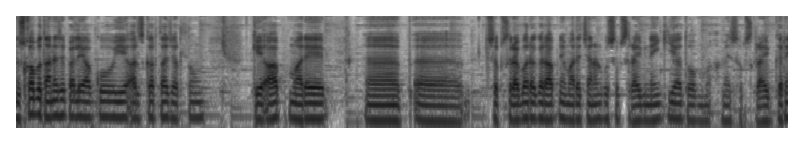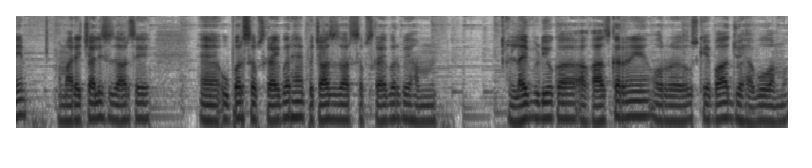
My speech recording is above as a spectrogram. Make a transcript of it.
नुस्खा बताने से पहले आपको ये अर्ज़ करता चलता हूँ कि आप हमारे सब्सक्राइबर अगर आपने हमारे चैनल को सब्सक्राइब नहीं किया तो हमें सब्सक्राइब करें। हमारे चालीस हज़ार से ऊपर सब्सक्राइबर हैं। पचास हज़ार सब्सक्राइबर पे हम लाइव वीडियो का आगाज़ कर रहे हैं और उसके बाद जो है वो हम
